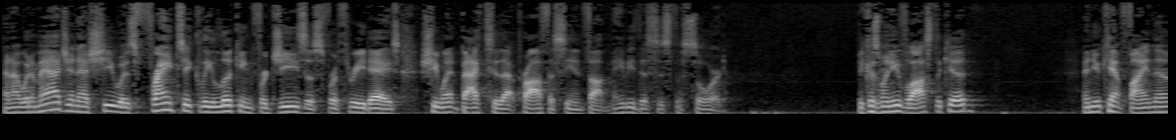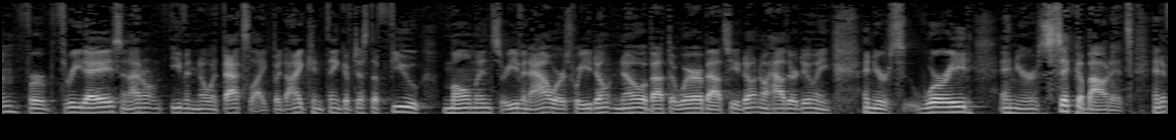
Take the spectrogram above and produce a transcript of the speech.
And I would imagine as she was frantically looking for Jesus for three days, she went back to that prophecy and thought, maybe this is the sword. Because when you've lost a kid, and you can't find them for three days, and I don't even know what that's like, but I can think of just a few moments or even hours where you don't know about their whereabouts, you don't know how they're doing, and you're worried and you're sick about it. And it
